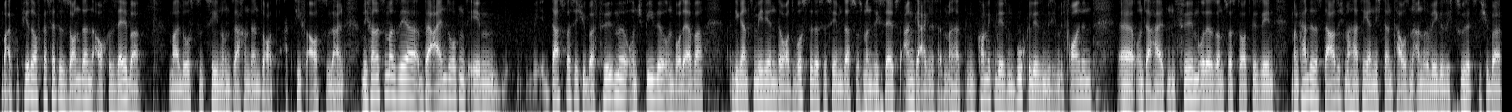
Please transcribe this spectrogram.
mal kopiert auf Kassette, sondern auch selber mal loszuziehen und Sachen dann dort aktiv auszuleihen. Und ich fand das immer sehr beeindruckend, eben das, was ich über Filme und Spiele und whatever, die ganzen Medien dort wusste, das ist eben das, was man sich selbst angeeignet hat. Man hat Comic gelesen, ein Buch gelesen, sich mit Freunden äh, unterhalten, einen Film oder sonst was dort gesehen. Man kannte das dadurch, man hatte ja nicht dann tausend andere Wege, sich zusätzlich über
